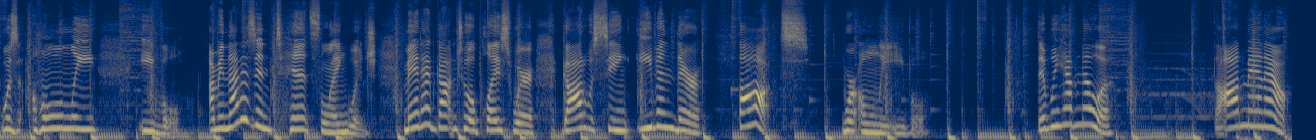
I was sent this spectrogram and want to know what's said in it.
was only evil. I mean, that is intense language. Man had gotten to a place where God was seeing even their thoughts were only evil. Then we have Noah, the odd man out,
